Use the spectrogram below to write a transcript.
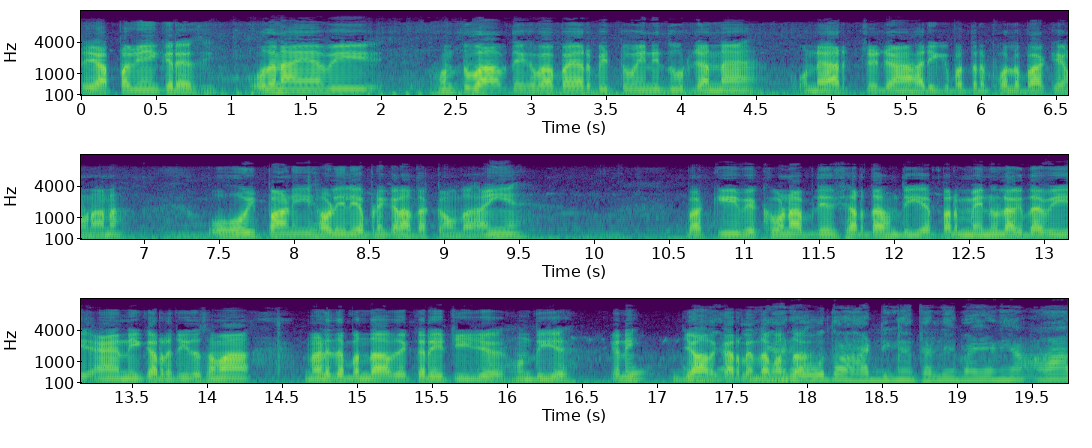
ਤੇ ਆਪਾਂ ਵੀ ਐਂ ਕਰਿਆ ਸੀ। ਉਹਦੇ ਨਾਲ ਆਏ ਆ ਵੀ ਹੁਣ ਤੂੰ ਆਪ ਦੇਖ ਬਾਬਾ ਯਾਰ ਵੀ ਤੂੰ ਇੰਨੀ ਦੂਰ ਜਾਣਾ ਉਹ ਨਹਿਰ 'ਚ ਜਾਂ ਹਰੀ ਕੇ ਪੱਤਨ ਫੁੱਲ ਪਾ ਕੇ ਆਉਣਾ ਨਾ, ਉਹੋ ਹੀ ਪਾਣੀ ਹੌਲੀ ਹੌਲੀ ਆਪਣੇ ਘਰਾਂ ਤੱਕ ਆਉਂਦਾ, ਐਂ ਹੈ। ਬਾਕੀ ਵੇਖੋ ਹੁਣ ਆਪਦੀ ਸ਼ਰਧਾ ਹੁੰਦੀ ਹੈ, ਪਰ ਮੈਨੂੰ ਲੱਗਦਾ ਵੀ ਐ ਨਹੀਂ ਕਰਨਾ ਚਾਹੀਦਾ ਸਮਾਂ, ਨਾਲੇ ਤਾਂ ਬੰਦਾ ਆਪਦੇ ਘਰੇ ਚੀਜ਼ ਹੁੰਦੀ ਹੈ। ਕਿ ਨਹੀਂ? ਯਾਦ ਕਰ ਲੈਂਦਾ ਬੰਦਾ। ਉਹ ਤਾਂ ਹੱਡੀਆਂ ਥੱਲੇ ਬਹਿ ਜਾਣੀਆਂ। ਆਹ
